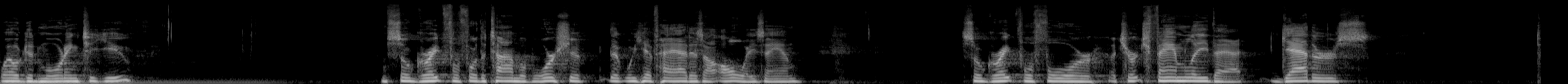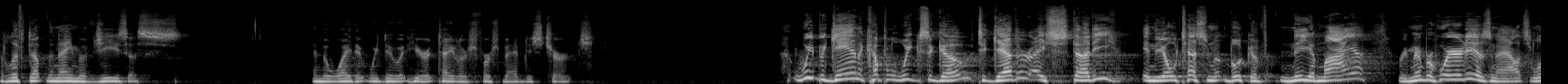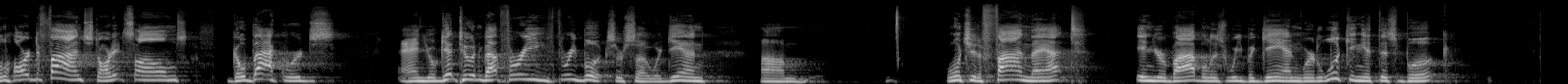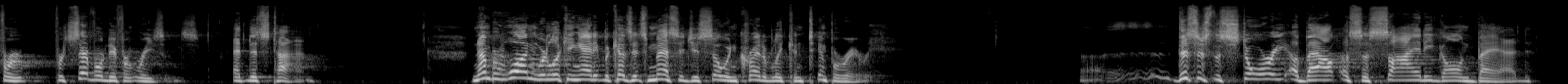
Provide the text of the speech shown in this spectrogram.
Well, good morning to you. I'm so grateful for the time of worship that we have had, as I always am. So grateful for a church family that gathers to lift up the name of Jesus in the way that we do it here at Taylor's First Baptist Church. We began a couple of weeks ago together a study in the Old Testament book of Nehemiah. Remember where it is now. It's a little hard to find. Start at Psalms, go backwards, and you'll get to it in about three, three books or so. Again, um, want you to find that in your Bible as we began. We're looking at this book for, for several different reasons at this time. Number one, we're looking at it because its message is so incredibly contemporary. Uh, this is the story about a society gone bad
